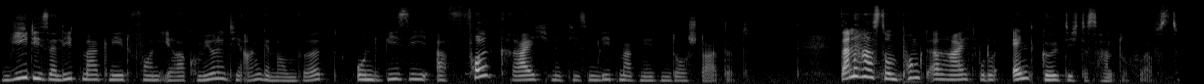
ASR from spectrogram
wie dieser Leadmagnet von ihrer Community angenommen wird und wie sie erfolgreich mit diesem Leadmagneten durchstartet. Dann hast du einen Punkt erreicht, wo du endgültig das Handtuch wirfst.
